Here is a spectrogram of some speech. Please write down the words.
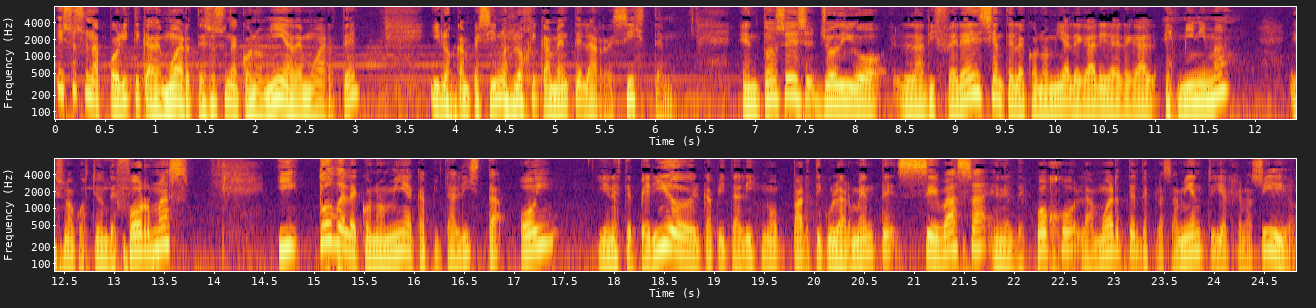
Eso es una política de muerte, eso es una economía de muerte y los campesinos lógicamente la resisten. Entonces yo digo, la diferencia entre la economía legal y la ilegal es mínima, es una cuestión de formas y toda la economía capitalista hoy y en este periodo del capitalismo particularmente se basa en el despojo, la muerte, el desplazamiento y el genocidio.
